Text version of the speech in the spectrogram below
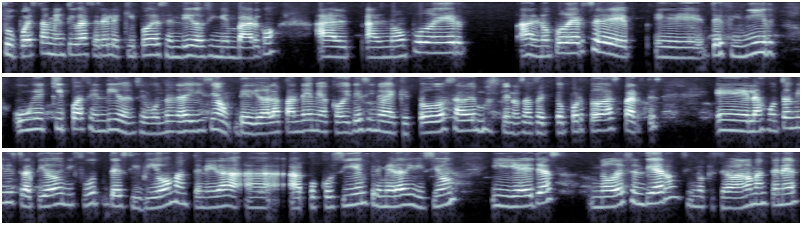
supuestamente iba a ser el equipo descendido, sin embargo, al, al no poder, al no poderse eh, definir un equipo ascendido en segunda división debido a la pandemia COVID-19 que todos sabemos que nos afectó por todas partes, eh, la Junta Administrativa de Unifood decidió mantener a, a, Pocosí en primera división y ellas no descendieron, sino que se van a mantener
